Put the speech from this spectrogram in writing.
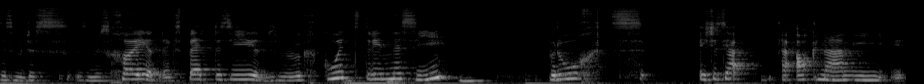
dass wir das, dass wir das können oder Experten sind oder dass wir wirklich gut drinnen sind, mhm. braucht es, ist es ja eine angenehme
